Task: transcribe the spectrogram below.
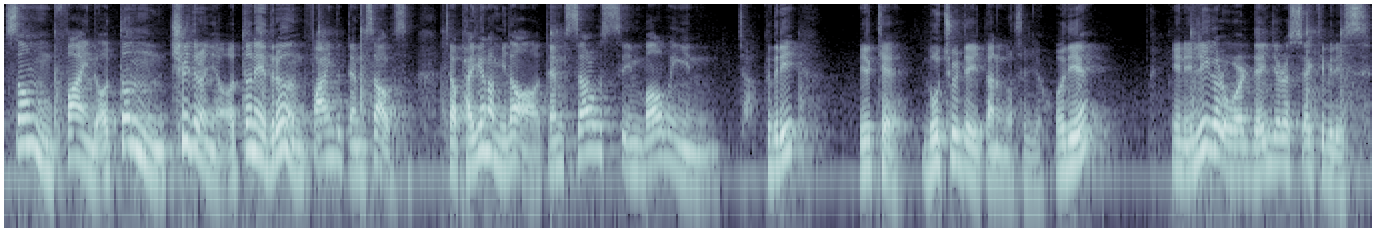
some find. 어떤 children이요. 어떤 애들은 find themselves. 자, 발견합니다. themselves involving in 자, 그들이 이렇게 노출되어 있다는 것을요. 어디에? In illegal or dangerous activities.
